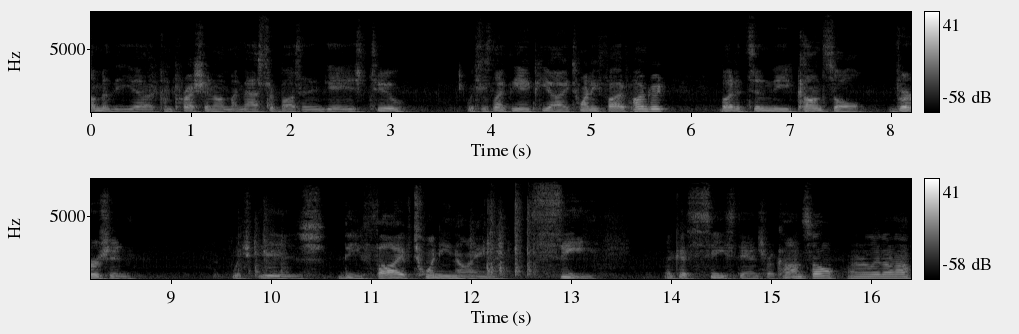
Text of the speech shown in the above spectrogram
Some of the uh, compression on my master bus and engaged too, which is like the API 2500, but it's in the console version, which is the 529C. I guess C stands for console. I really don't know.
